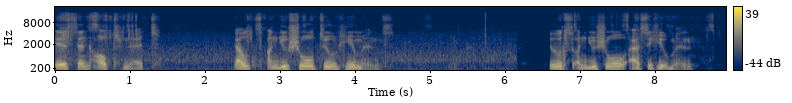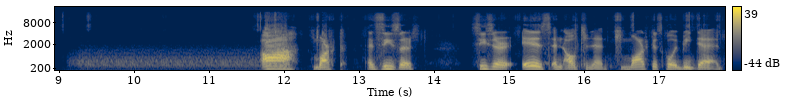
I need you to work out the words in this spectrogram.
is an alternate. That looks unusual to humans. It looks unusual as a human. Ah! Mark and Cesar. Cesar is an alternate. Mark is going to be dead.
